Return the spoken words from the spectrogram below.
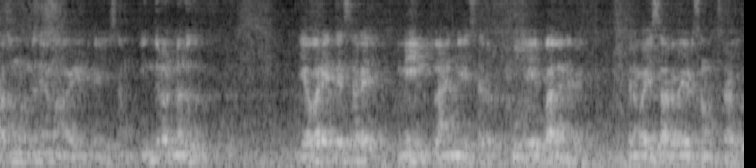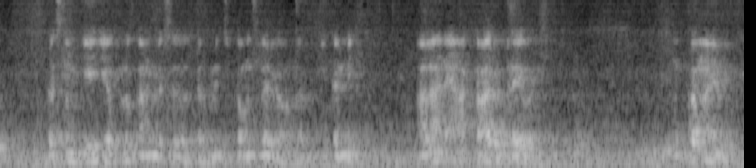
పదమూడు మందిని మనం ఐడెంటిఫై చేసాం ఇందులో నలుగురు ఎవరైతే సరే మెయిన్ ప్లాన్ చేశారో జైపాల్ అనే వ్యక్తి ఇతని వయసు అరవై ఏడు సంవత్సరాలు ప్రస్తుతం కేజీఎఫ్లో కాంగ్రెస్ తరపు నుంచి కౌన్సిలర్గా ఉన్నారు ఇతన్ని. అలానే ఆ కారు డ్రైవర్ ముక్రం అనే వ్యక్తి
